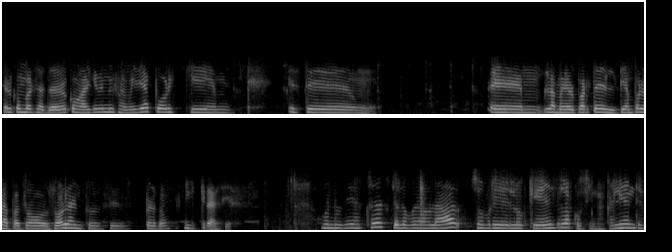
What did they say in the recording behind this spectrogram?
el conversatorio con alguien de mi familia porque este eh, la mayor parte del tiempo la paso sola, entonces, perdón y gracias. Buenos días, chef. Yo les voy a hablar sobre lo que es la cocina caliente.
